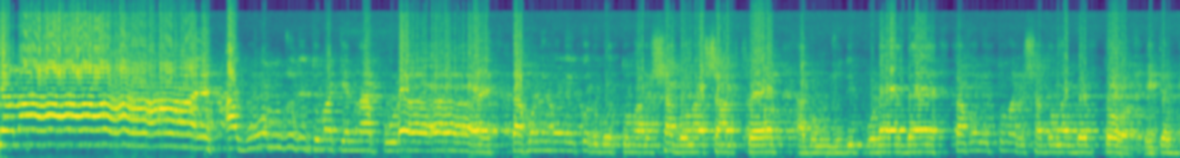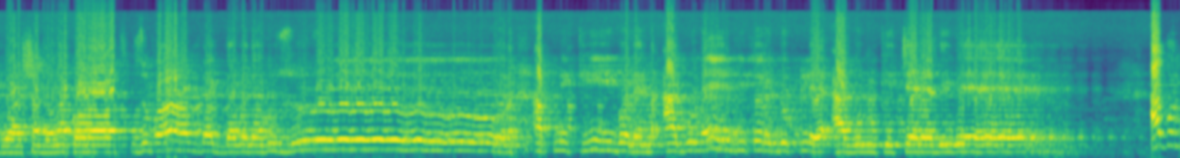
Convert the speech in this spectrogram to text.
জ্বালায়, আগুন তোমাকে না পোড়ায়, তাহলে মনে করব তোমার সাধনা সার্থক। আগুন যদি পোড়ায় দেয়, তাহলে তোমার সাধনা ব্যর্থ। এটা বুয়া সাধনা করো। যুবক দেখ বলে, হুজুর, আপনি কি বলেন? আগুনের ভিতরে ঢুকলে আগুন কি ছেড়ে দিবে? আগুন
